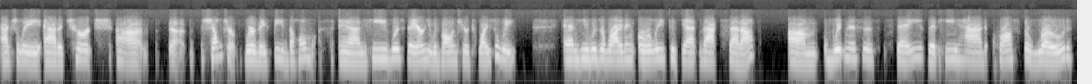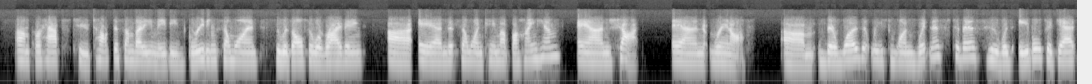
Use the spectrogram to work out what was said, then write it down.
actually at a church uh, uh, shelter where they feed the homeless. And he was there. He would volunteer twice a week. And he was arriving early to get that set up. Um, witnesses say that he had crossed the road um, perhaps to talk to somebody, maybe greeting someone who was also arriving, uh, and someone came up behind him and shot and ran off. Um, there was at least one witness to this who was able to get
